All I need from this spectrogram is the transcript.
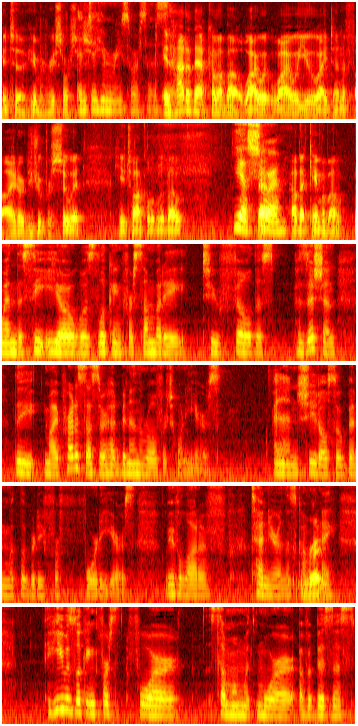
into human resources. into human resources. and how did that come about? Why why were you identified, or did you pursue it? Can you talk a little bit about yeah, that, sure. how that came about? when the CEO was looking for somebody to fill this position, the my predecessor had been in the role for 20 years, and she had also been with Liberty for 40 years. We have a lot of tenure in this company. Right. He was looking for for someone with more of a business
